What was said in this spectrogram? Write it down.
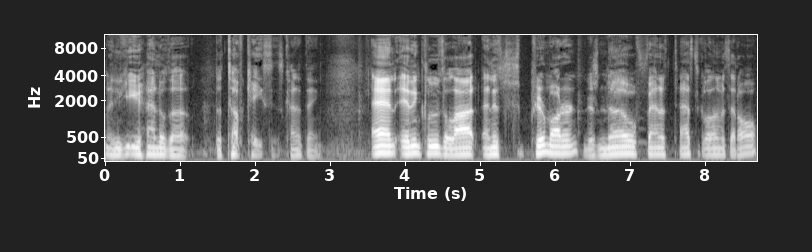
and you you handle the the tough cases kind of thing. And it includes a lot, and it's pure modern. There's no fantastical elements at all.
